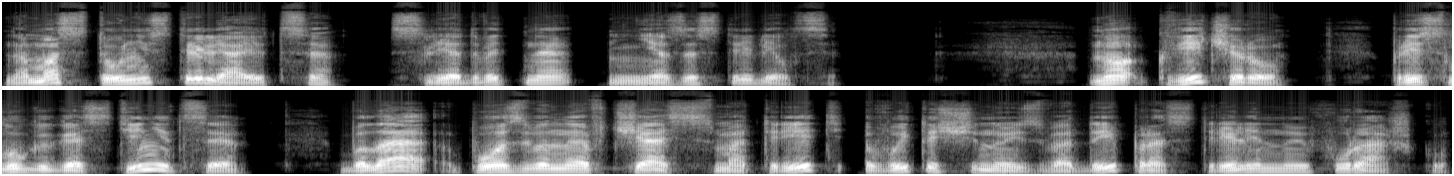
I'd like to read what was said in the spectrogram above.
На мосту не стреляются, следовательно, не застрелился. Но к вечеру прислуга гостиницы была позвана в часть смотреть вытащенную из воды простреленную фуражку.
